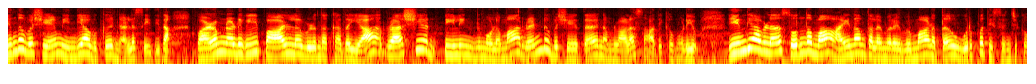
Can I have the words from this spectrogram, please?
இந்த விஷயம் இந்தியாவுக்கு நல்ல செய்தி தான் பழம் நடுவி பால்ல விழுந்த கதையா ரஷ்ய டீலிங் மூலமா ரெண்டு விஷயத்த நம்மளால சாதிக்க முடியும். இந்தியாவுல சொந்தமா ஐந்தாம் தலைமுறை விமானத்தை உற்பத்தி செஞ்சுக்க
